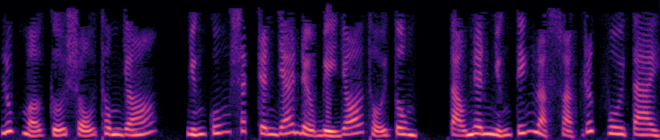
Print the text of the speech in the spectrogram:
lúc mở cửa sổ thông gió, những cuốn sách trên giá đều bị gió thổi tung, tạo nên những tiếng loạt soạt rất vui tai,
